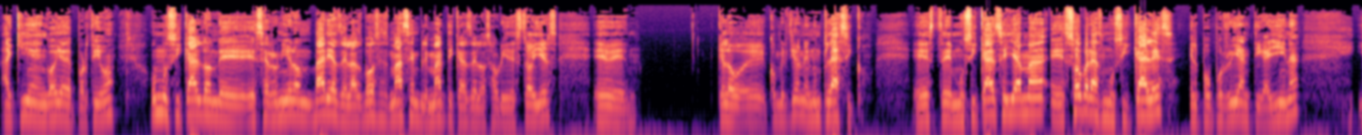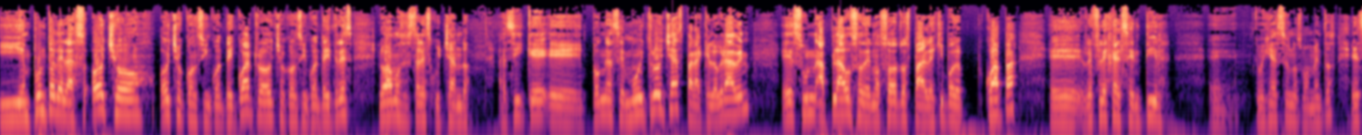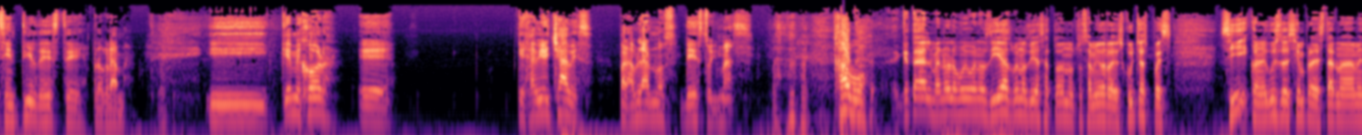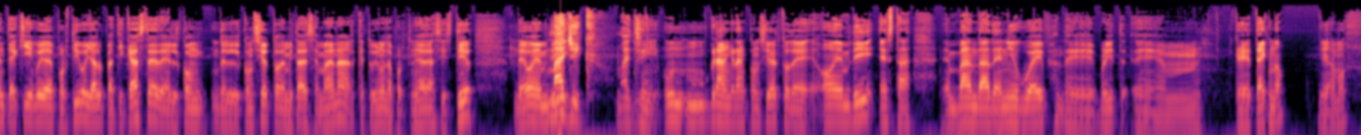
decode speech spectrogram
aquí en Goya Deportivo, un musical donde se reunieron varias de las voces más emblemáticas de los Auri Destroyers, eh, que lo eh, convirtieron en un clásico. Este musical se llama eh, Sobras Musicales, el Popurrí Antigallina, y en punto de las 8, 8 con 54, 8 con 53 lo vamos a estar escuchando. Así que eh, pónganse muy truchas para que lo graben. Es un aplauso de nosotros para el equipo de Cuapa. Eh, refleja el sentir, eh, como dije hace unos momentos, el sentir de este programa. Y qué mejor eh, que Javier Chávez para hablarnos de esto y más. Javo. ¿Qué tal, Manolo? Muy buenos días. Buenos días a todos nuestros amigos radioescuchas. Pues sí, con el gusto de siempre de estar nuevamente aquí en Goya Deportivo. Ya lo platicaste del, con, del concierto de mitad de semana al que tuvimos la oportunidad de asistir de OMD. Magic. Magic. Sí, un, un gran, gran concierto de OMD, esta eh, banda de New Wave de Brit, eh, que techno, digamos.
